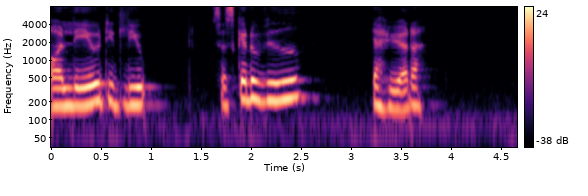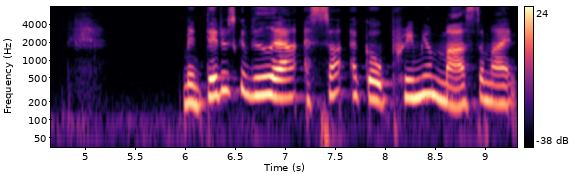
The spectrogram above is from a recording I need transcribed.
at leve dit liv, så skal du vide, jeg hører dig. Men det du skal vide er, at så er Go Premium Mastermind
